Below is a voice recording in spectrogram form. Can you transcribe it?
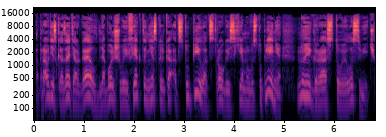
По правде сказать, Аргайл для большего эффекта несколько отступил от строгой схемы выступления, но игра стоила свеч.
